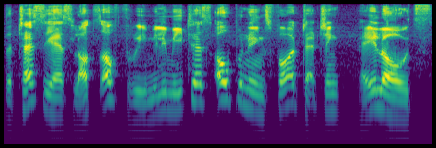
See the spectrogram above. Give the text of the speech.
The chassis has lots of 3mm openings for attaching payloads.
